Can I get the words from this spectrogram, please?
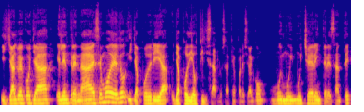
y ya luego ya él entrenaba ese modelo y ya, podría, ya podía utilizarlo. O sea que me pareció algo muy, muy, muy chévere, interesante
